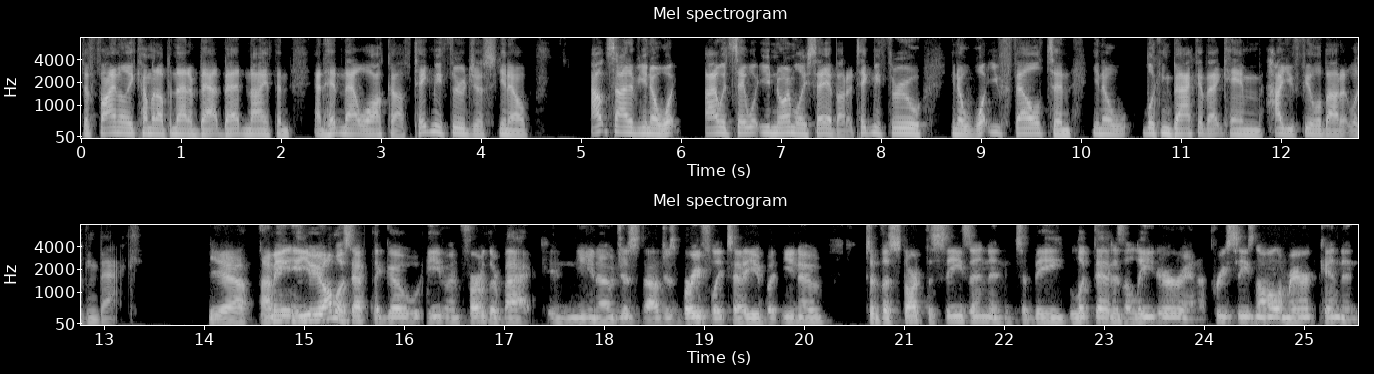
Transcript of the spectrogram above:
to finally coming up in that and bat bat ninth and and hitting that walk off. Take me through just, you know, outside of, you know, what I would say what you normally say about it. Take me through, you know, what you felt and, you know, looking back at that game, how you feel about it looking back. Yeah. I mean, you almost have to go even further back and, you know, just, I'll just briefly tell you, but, you know, to the start the season and to be looked at as a leader and a preseason All American and,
